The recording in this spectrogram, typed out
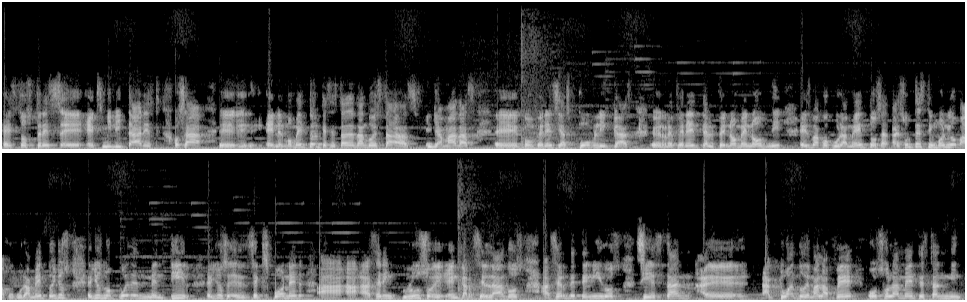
estos tres eh, exmilitares, o sea, eh, en el momento en que se están dando estas llamadas eh, conferencias públicas referente al fenómeno ovni, es bajo juramento, o sea, es un testimonio bajo juramento. Ellos, ellos no pueden mentir, ellos se exponen a, a, ser incluso encarcelados, a ser detenidos si están actuando de mala fe o solamente están mintiendo.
